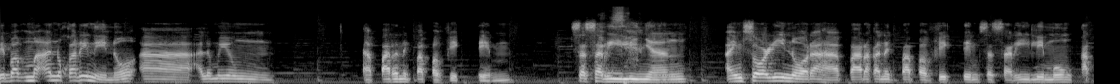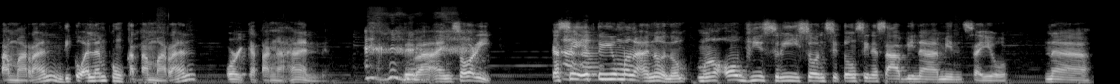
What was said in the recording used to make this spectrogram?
'Di ba? Maano ka rin eh, no? Ah, alam mo yung ah, para nagpapa-victim sa sarili niyang I'm sorry Nora ha, para ka nagpapa-victim sa sarili mong katamaran. Hindi ko alam kung katamaran or katangahan. 'Di ba? I'm sorry. Kasi Oo. ito yung mga ano no, mga obvious reasons itong sinasabi namin sa na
